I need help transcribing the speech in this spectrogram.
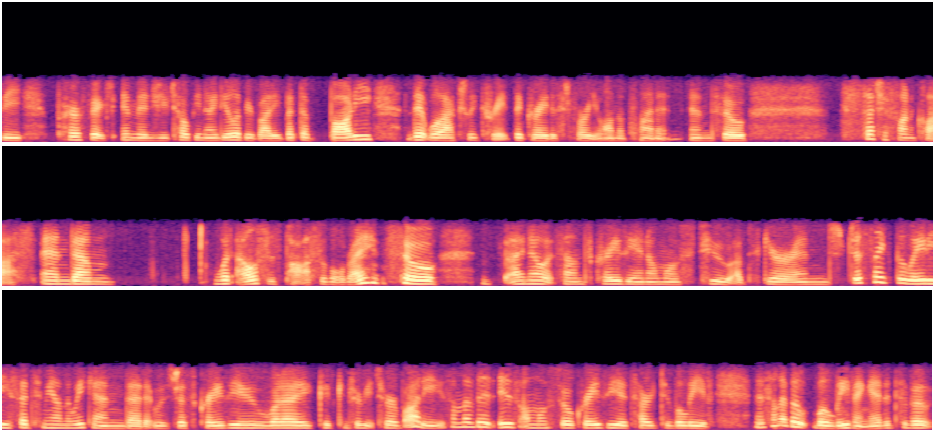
the perfect image utopian ideal of your body but the body that will actually create the greatest for you on the planet. And so such a fun class. And um what else is possible right so I know it sounds crazy and almost too obscure. And just like the lady said to me on the weekend that it was just crazy what I could contribute to her body, some of it is almost so crazy it's hard to believe. And it's not about believing it; it's about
